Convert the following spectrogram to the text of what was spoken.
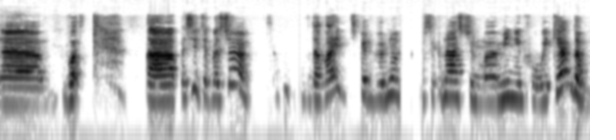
А, вот. А, спасибо тебе большое. Давай теперь вернемся к нашим э, Meaningful Weekend.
